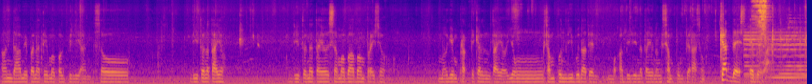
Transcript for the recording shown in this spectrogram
Ang dami pa natin mapagpilian. So, dito na tayo. Dito na tayo sa mababang presyo. Maging practical na tayo. Yung 10,000 natin, makabili na tayo ng 10 piraso. God bless everyone!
